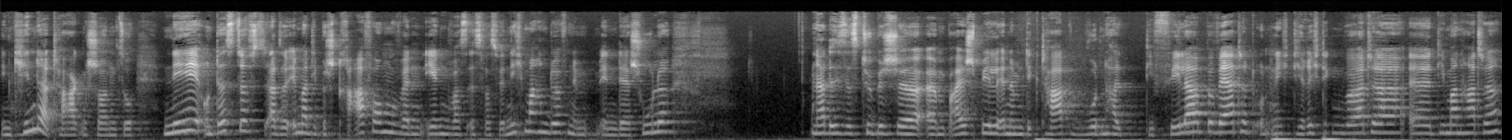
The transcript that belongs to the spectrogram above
in Kindertagen schon so, nee, und das dürfst, also immer die Bestrafung, wenn irgendwas ist, was wir nicht machen dürfen in, in der Schule. Na, dieses typische ähm, Beispiel in einem Diktat wurden halt die Fehler bewertet und nicht die richtigen Wörter, äh, die man hatte.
